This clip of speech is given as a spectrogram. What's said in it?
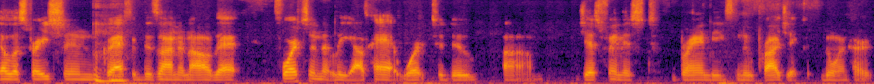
illustration, mm-hmm. graphic design, and all that. Fortunately, I've had work to do. Um, just finished Brandy's new project doing her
